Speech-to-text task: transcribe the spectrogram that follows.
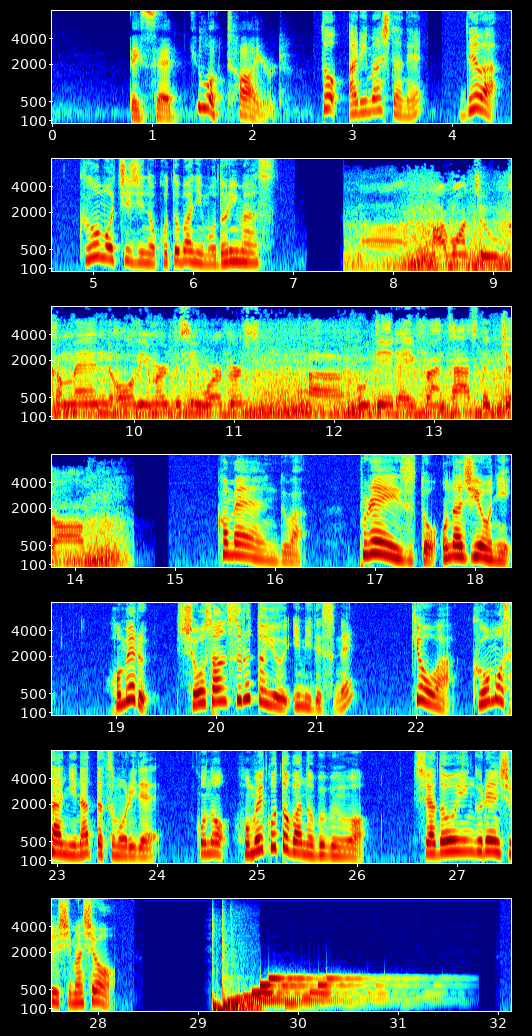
they said, You look tired. とありましたねではクオモ知事の言葉に戻ります Uh, I want to commend all the emergency workers uh, who did a fantastic job. commend は praise と同じように褒める、称賛するという意味ですね。今日はクオモさんになったつもりで、この褒め言葉の部分をシャドーイング練習しましょう。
